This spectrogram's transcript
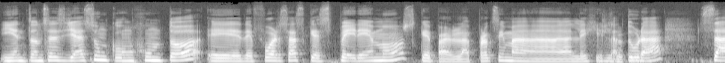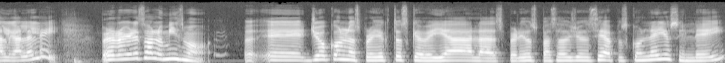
y entonces ya es un conjunto eh, de fuerzas que esperemos que para la próxima legislatura salga la ley. Pero regreso a lo mismo. Eh, yo con los proyectos que veía los periodos pasados, yo decía, pues con ley o sin ley,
